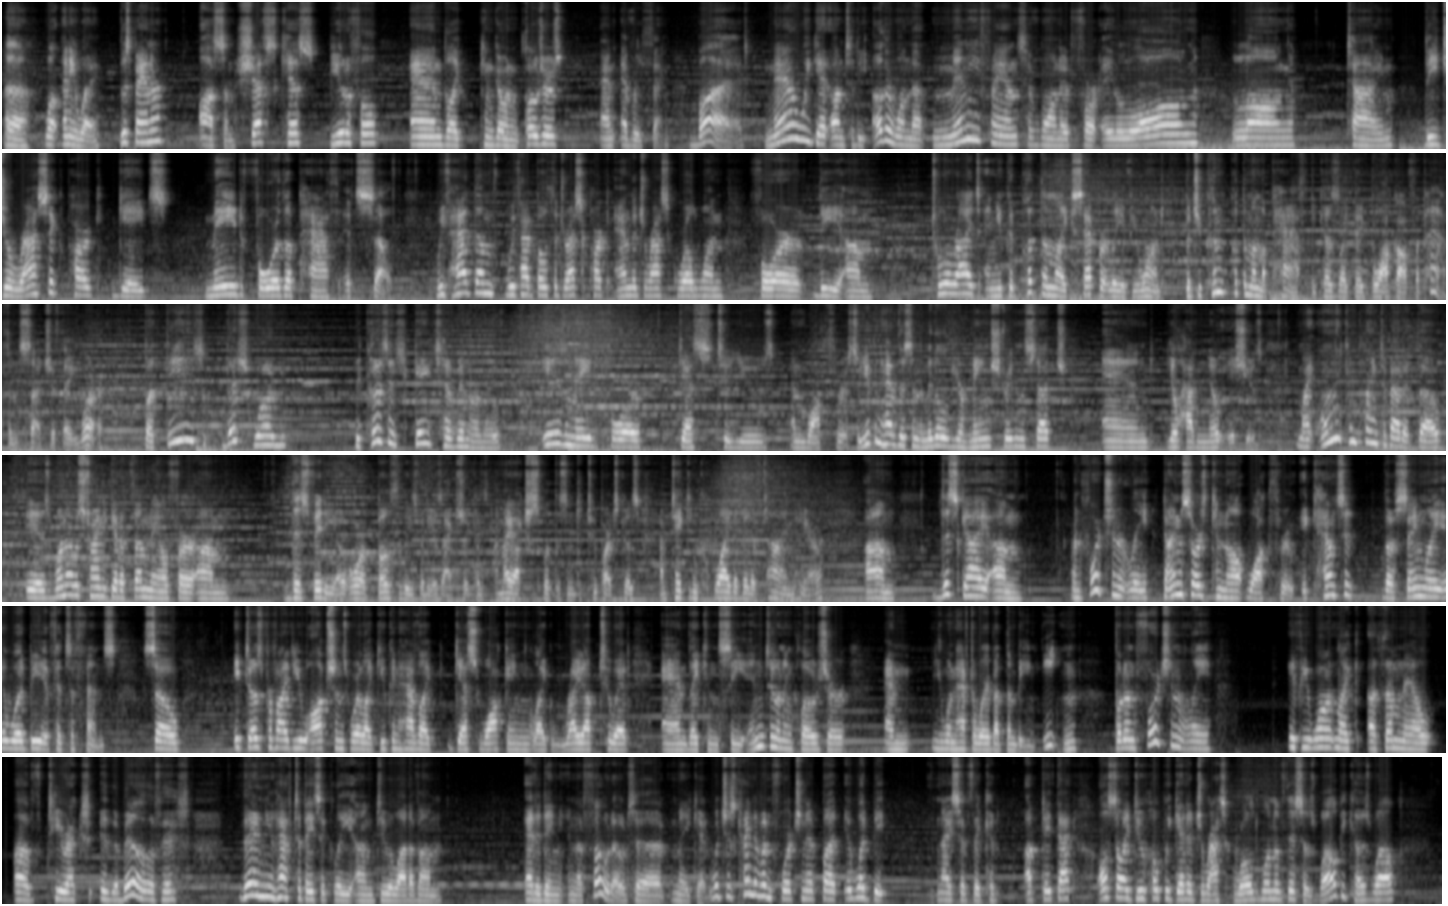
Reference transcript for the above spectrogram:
Uh, well, anyway, this banner, awesome. Chef's kiss, beautiful, and like can go in enclosures and everything. But now we get onto the other one that many fans have wanted for a long, long time the Jurassic Park gates made for the path itself. We've had them, we've had both the Jurassic Park and the Jurassic World one for the um, tour rides, and you could put them like separately if you want but you couldn't put them on the path because like they'd block off the path and such if they were. But these, this one, because its gates have been removed, is made for guests to use and walk through. So you can have this in the middle of your main street and such, and you'll have no issues. My only complaint about it, though, is when I was trying to get a thumbnail for um, this video, or both of these videos actually, because I might actually split this into two parts because I'm taking quite a bit of time here. Um, this guy, um, unfortunately, dinosaurs cannot walk through. It counts it the same way it would be if it's a fence. So, it does provide you options where, like, you can have, like, guests walking, like, right up to it, and they can see into an enclosure, and you wouldn't have to worry about them being eaten. But unfortunately, if you want like a thumbnail of T Rex in the middle of this, then you have to basically um, do a lot of um, editing in the photo to make it, which is kind of unfortunate, but it would be nice if they could update that. Also, I do hope we get a Jurassic World one of this as well, because, well,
